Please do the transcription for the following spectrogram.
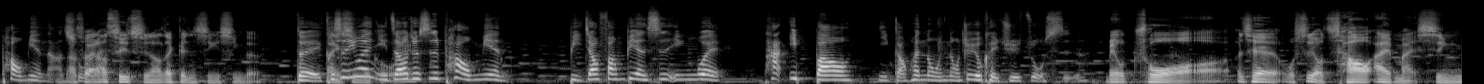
泡面拿出来，拿出来，然后吃一吃，然后再更新新的。对，可是因为你知道，就是泡面比较方便，是因为它一包。你赶快弄一弄，就又可以继续做事了。没有错，而且我室友超爱买新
